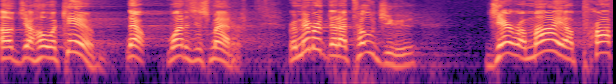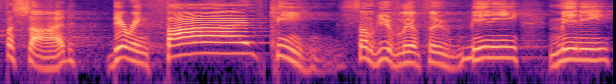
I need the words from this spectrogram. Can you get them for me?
of Jehoiakim. Now, why does this matter? Remember that I told you Jeremiah prophesied during five kings. Some of you have lived through many, many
